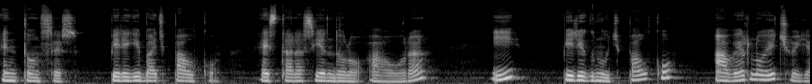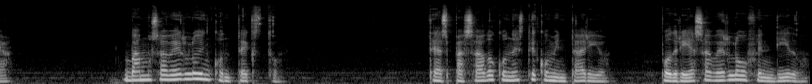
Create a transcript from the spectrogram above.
Entonces, перегибать палку – estar haciéndolo ahora y перегнуть палку haberlo hecho ya. Vamos a verlo en contexto. Te has pasado con este comentario. Podrías haberlo ofendido.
